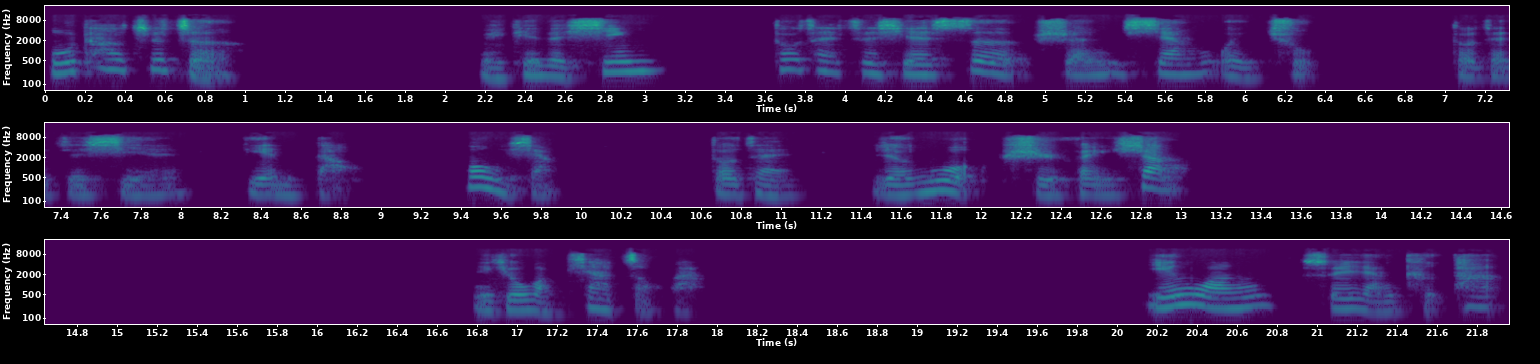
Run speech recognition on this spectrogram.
无道之者，每天的心都在这些色声香味触，都在这些颠倒梦想，都在人我是非上。你就往下走吧。阎王虽然可怕，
